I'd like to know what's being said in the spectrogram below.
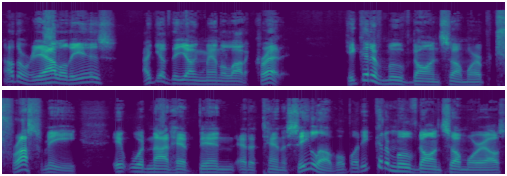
now the reality is, I give the young man a lot of credit. He could have moved on somewhere, but trust me, it would not have been at a Tennessee level, but he could have moved on somewhere else.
